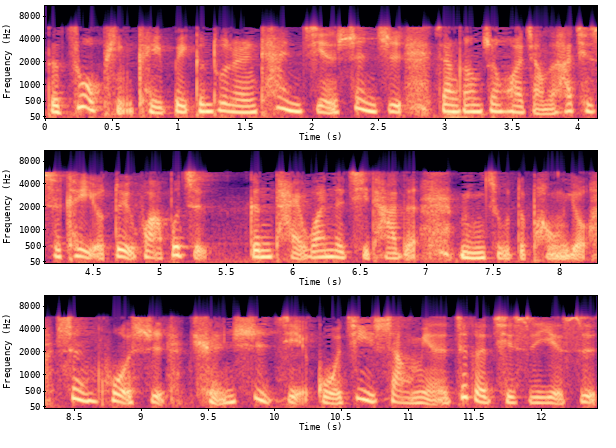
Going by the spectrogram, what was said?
的作品可以被更多的人看见，甚至像刚正华讲的，他其实可以有对话，不止跟台湾的其他的民族的朋友，甚或是全世界国际上面，这个其实也是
